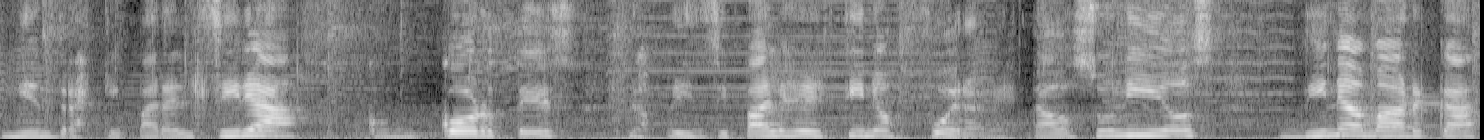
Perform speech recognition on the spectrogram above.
Mientras que para el Syrah, con cortes, los principales destinos fueron Estados Unidos, Dinamarca,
